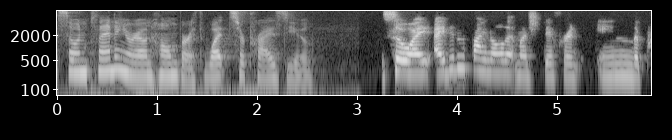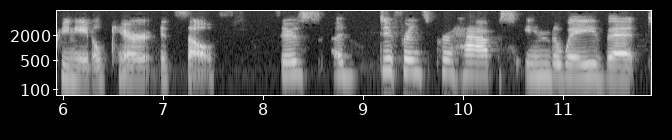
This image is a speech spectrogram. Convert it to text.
So, in planning your own home birth, what surprised you? so I, I didn't find all that much different in the prenatal care itself. There's a difference perhaps in the way that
